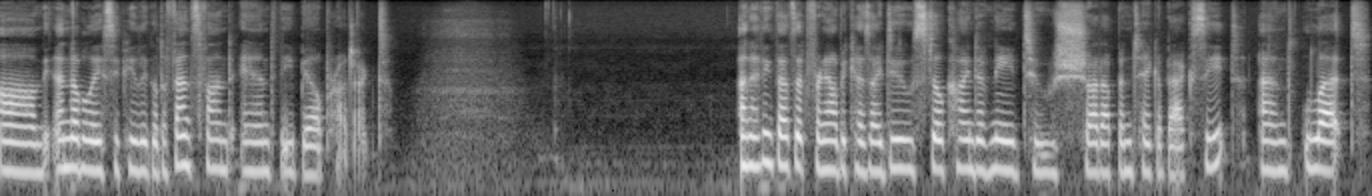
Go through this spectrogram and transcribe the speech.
um, the NAACP Legal Defense Fund, and the Bail Project. And I think that's it for now because I do still kind of need to shut up and take a back seat and let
